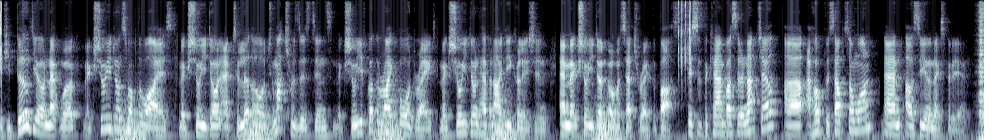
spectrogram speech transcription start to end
If you build your own network, make sure you don't swap the wires, make sure you don't add too little or too much resistance, make sure you've got the right baud rate, make sure you don't have an ID collision, and make sure you don't oversaturate the bus. This is the CAN bus in a nutshell. Uh, I hope this helped someone, and I'll see you in the next video.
